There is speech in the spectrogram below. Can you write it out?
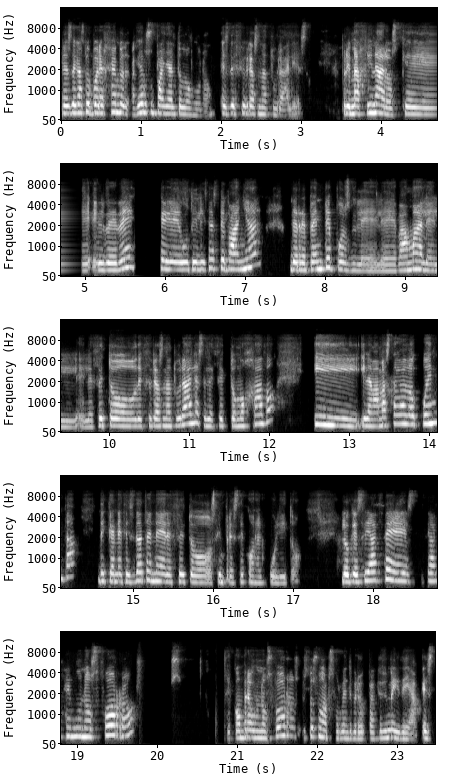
en este caso, por ejemplo, aquí tenemos un pañal todo en uno, es de fibras naturales. Pero imaginaros que el bebé que utiliza este pañal, de repente pues le, va mal el, efecto de fibras naturales, el efecto mojado, y, la mamá se ha dado cuenta de que necesita tener efecto siempre con el culito. Lo que se hace es, se hacen unos forros, se compran unos forros, esto es un absorbente, pero para que os una idea, es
